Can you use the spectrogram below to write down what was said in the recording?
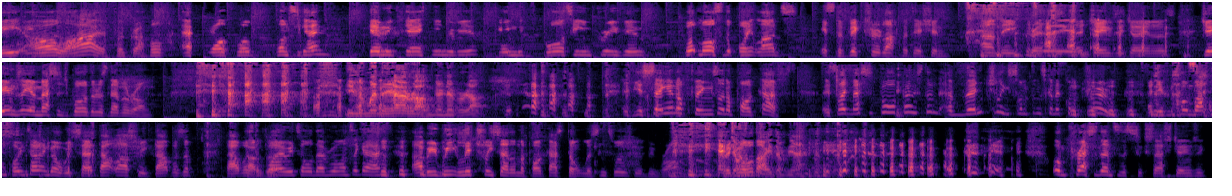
We are live for Grapple FPL Club once again. Game week 13 review, game week 14 preview. But more to the point, lads, it's the victory lap edition. Andy, Chris, and Jamesy joining us. Jamesy, a message boarder is never wrong. Even when they are wrong, they're never wrong. if you say enough things on a podcast, it's like message board posting. Eventually, something's going to come true, and you can come back and point out and go, "We said that last week. That was a that was that the was play it. we told everyone to get." I mean, we literally said on the podcast, "Don't listen to us. We'll be wrong." yeah, don't buy them. Yeah. Unprecedented success, Jamesy.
